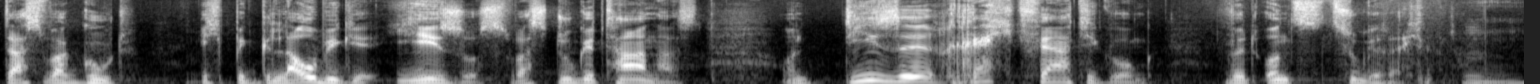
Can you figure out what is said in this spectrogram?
das war gut. Ich beglaubige Jesus, was du getan hast. Und diese Rechtfertigung wird uns zugerechnet. Mhm.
